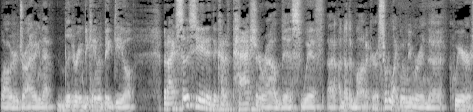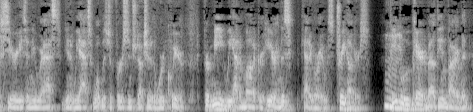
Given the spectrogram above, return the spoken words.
while we were driving, and that littering became a big deal. But I associated the kind of passion around this with uh, another moniker, sort of like when we were in the queer series and you were asked, you know, we asked what was your first introduction to the word queer. For me, we had a moniker here in this category. It was tree huggers. Hmm. People who cared about the environment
